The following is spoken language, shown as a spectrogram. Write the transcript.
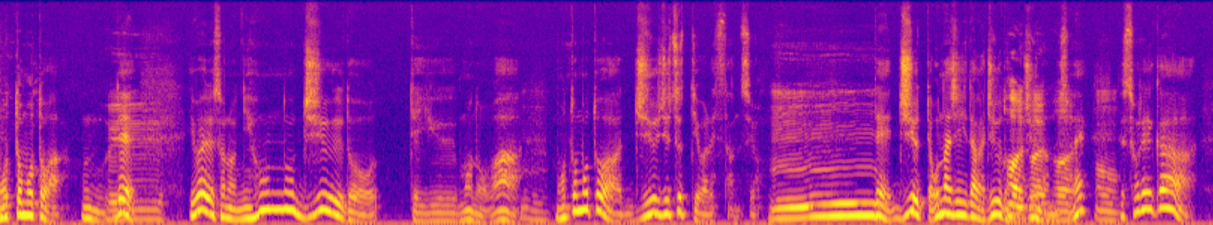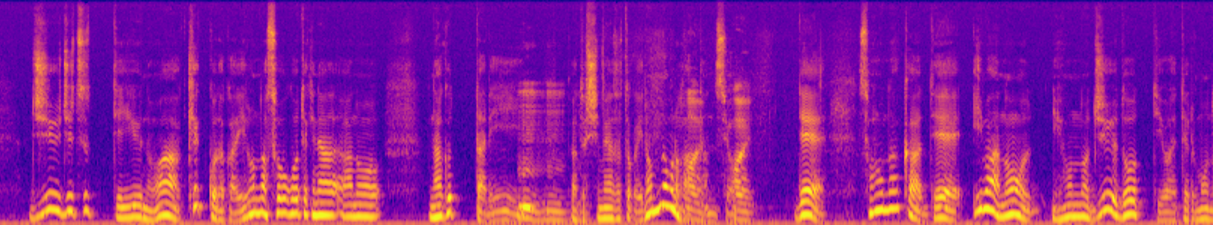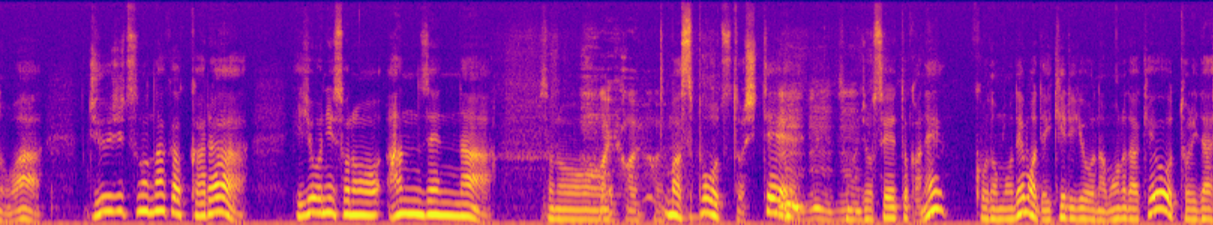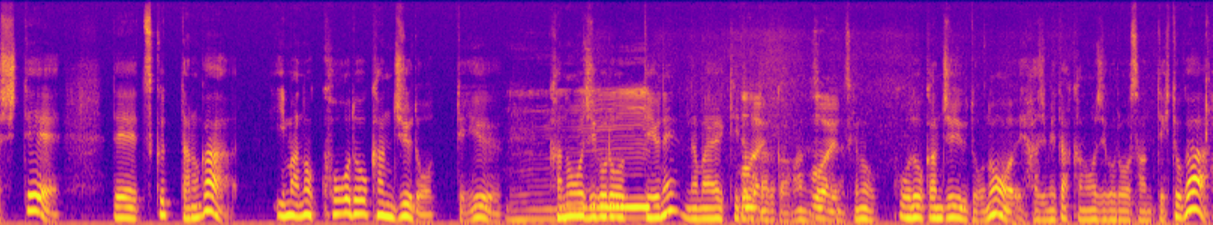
もともとは。うん、でいわゆるその日本の柔道っていうものはもともとは柔術って言われてたんですよ。で柔って同じだから柔道の柔なんですよね。でそれが柔術っていうのは結構だからいろんな総合的なあの殴ったり、うんうん、あと締め技とかいろんなものがあったんですよ。はい。はい、でその中で今の日本の柔道って言われてるものは柔術の中から非常にその安全なその、まあ、スポーツとして、その女性とかね子供でもできるようなものだけを取り出してで作ったのが今の行動感柔道。っていう加納治五郎っていうね名前聞いたことあるか分かんないですけど行動感柔道の始めた加納治五郎さんって人が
